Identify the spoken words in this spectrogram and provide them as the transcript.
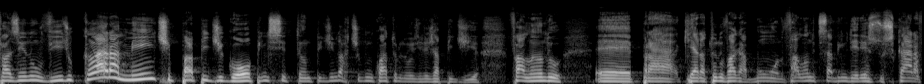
fazendo um vídeo claramente para pedir golpe, incitando, pedindo artigo 142, ele já pedia, falando é, pra, que era tudo vagabundo, falando que sabia o endereço dos caras,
